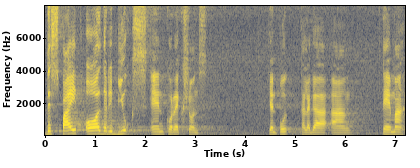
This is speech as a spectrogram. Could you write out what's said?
Despite all the rebukes and corrections. Yan po talaga ang tema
